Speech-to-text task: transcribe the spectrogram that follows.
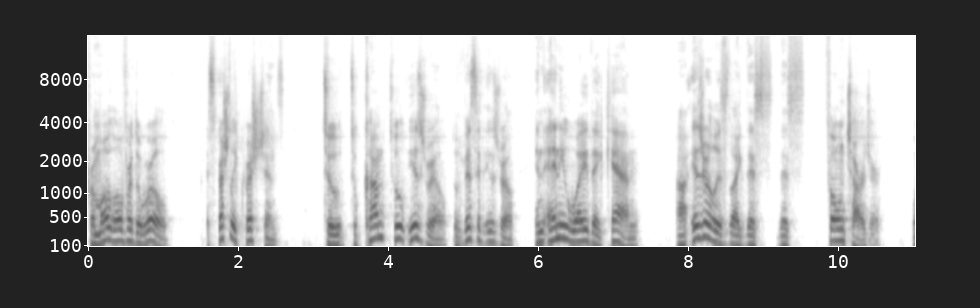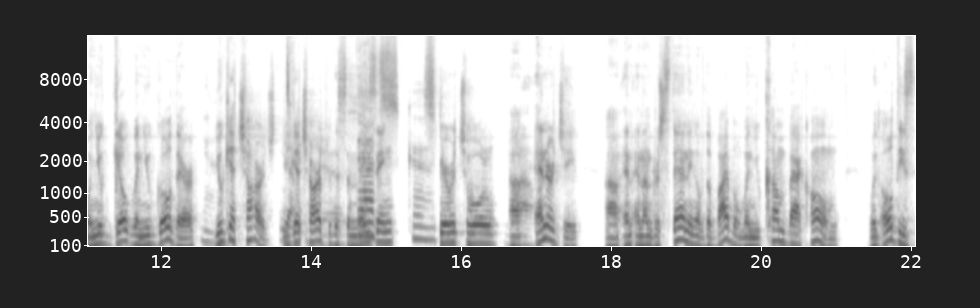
from all over the world, especially Christians, to, to come to Israel, to visit Israel in any way they can. Uh, Israel is like this, this phone charger. When you go, when you go there, you get charged. You Yeah. get charged with this amazing spiritual uh, energy uh, and, and understanding of the Bible. When you come back home with all these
